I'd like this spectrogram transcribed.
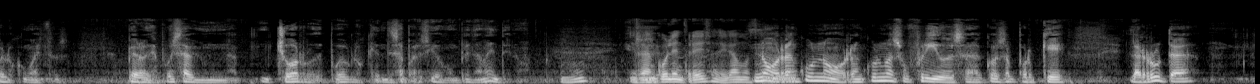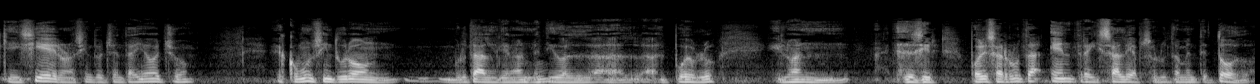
pueblos como estos. Pero después hay un chorro de pueblos que han desaparecido completamente, ¿no? ¿Y Rancul entre ellos, digamos? No, Rancul no, Rancul no ha sufrido esa cosa porque la ruta que hicieron a 188 es como un cinturón brutal que han metido al, pueblo y lo han... Es decir, por esa ruta entra y sale absolutamente todo,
